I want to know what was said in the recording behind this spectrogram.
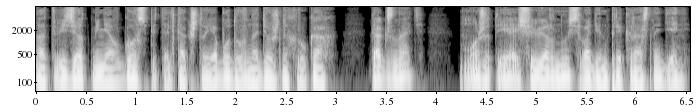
отвезет меня в госпиталь, так что я буду в надежных руках. Как знать, может, я еще вернусь в один прекрасный день.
